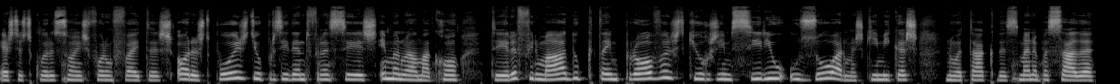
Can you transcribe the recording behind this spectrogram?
Estas declarações foram feitas horas depois de o presidente francês Emmanuel Macron ter afirmado que tem provas de que o regime sírio usou armas químicas no ataque da semana passada.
